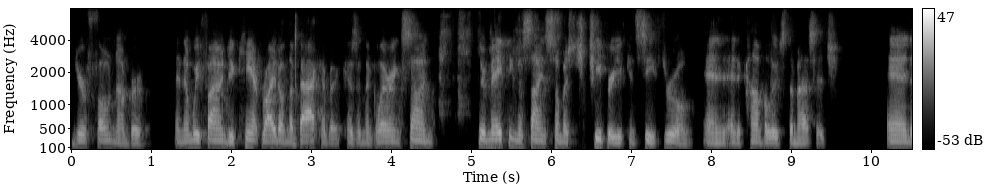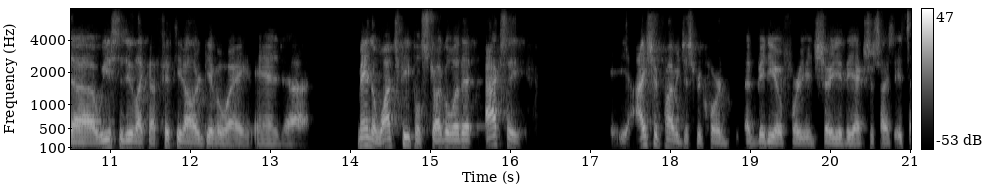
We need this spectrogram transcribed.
your phone number. And then we found you can't write on the back of it because in the glaring sun, they're making the signs so much cheaper you can see through them, and, and it convolutes the message. And uh, we used to do like a fifty dollar giveaway, and uh, man, to watch people struggle with it. Actually, I should probably just record a video for you and show you the exercise. It's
